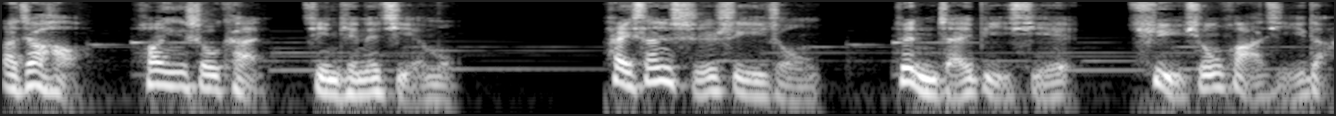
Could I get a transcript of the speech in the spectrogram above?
大家好，欢迎收看今天的节目。泰山石是一种镇宅辟邪、去凶化吉的，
